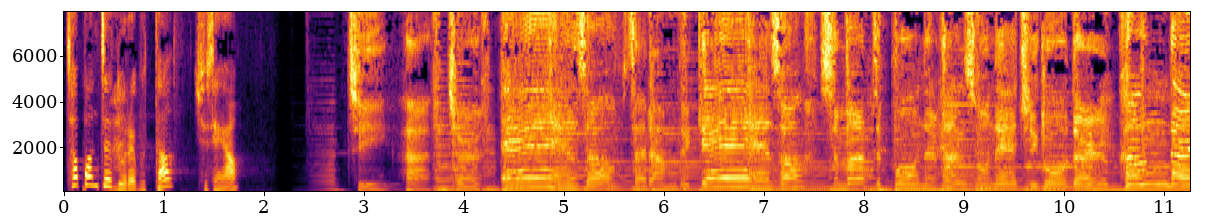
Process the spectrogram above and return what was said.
첫 번째 노래부터 주세요. 지하철에서 사람들 계속 스마트폰을 한 손에 쥐고 덜컹덜컹해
